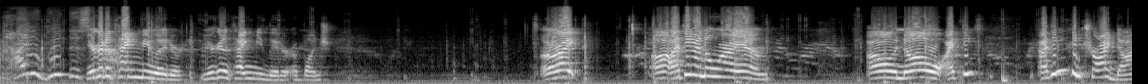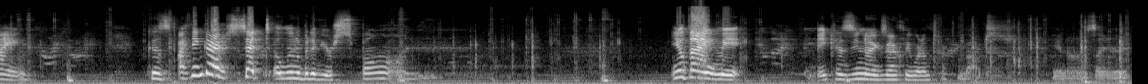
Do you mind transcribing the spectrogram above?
How do you beat this? You're gonna map? tag me later. You're gonna tag me later a bunch. All right. Uh, I think I know where I am. Oh no! I think I think you can try dying. Cause I think I set a little bit of your spawn. You'll thank me because you know exactly what I'm talking about. You know what I'm saying? right?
